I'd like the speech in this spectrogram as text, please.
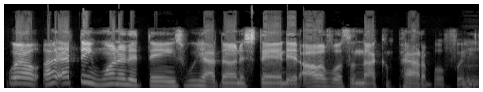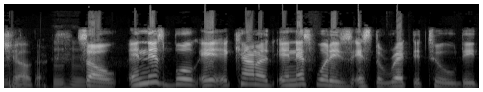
Well, I, I, think one of the things we have to understand that all of us are not compatible for mm. each other. Mm-hmm. So in this book, it, it kind of and that's what is it's directed to the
